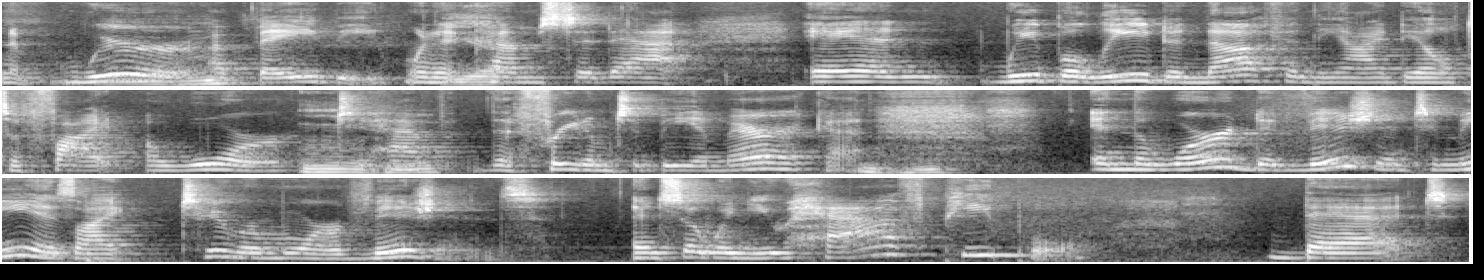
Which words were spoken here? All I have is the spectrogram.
mean, we're a baby when it Yeah. comes to that. And we believed enough in the ideal to fight a war, Mm-hmm. to have the freedom to be America. And the word division to me is like two or more visions. And so when you have people that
